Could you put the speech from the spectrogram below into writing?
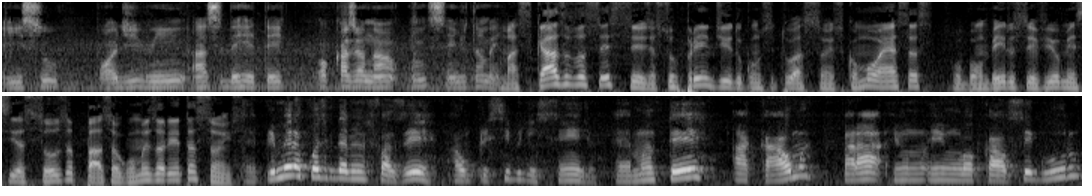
Isso pode vir a se derreter ocasionar um incêndio também. Mas caso você seja surpreendido com situações como essas, o bombeiro civil Messias Souza passa algumas orientações. É, a primeira coisa que devemos fazer ao princípio de incêndio é manter a calma, parar em um, em um local seguro,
